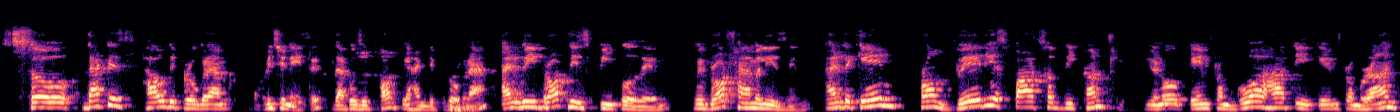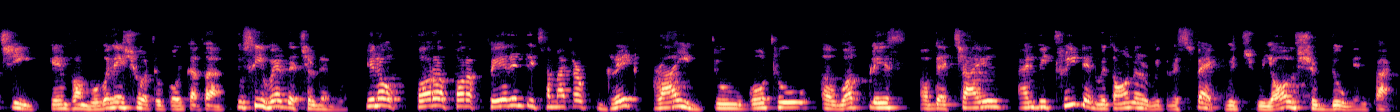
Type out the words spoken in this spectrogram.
So that is how the program originated. That was the thought behind the program. And we brought these people in, we brought families in, and they came from various parts of the country. You know, came from Guwahati, came from Ranchi, came from Bhubaneswar to Kolkata to see where the children were you know for a for a parent it's a matter of great pride to go to a workplace of their child and be treated with honor with respect which we all should do in fact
